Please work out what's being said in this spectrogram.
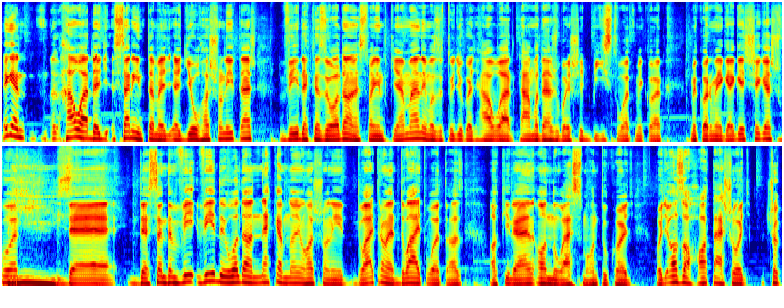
Igen, Howard egy, szerintem egy, egy jó hasonlítás, védekező oldalon, ezt megint kiemelném, azért tudjuk, hogy Howard támadásban is egy beast volt, mikor, mikor még egészséges volt, de, de szerintem vé, védő oldalon nekem nagyon hasonlít Dwightra, mert Dwight volt az, akire annó ezt mondtuk, hogy, hogy az a hatás, hogy csak,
